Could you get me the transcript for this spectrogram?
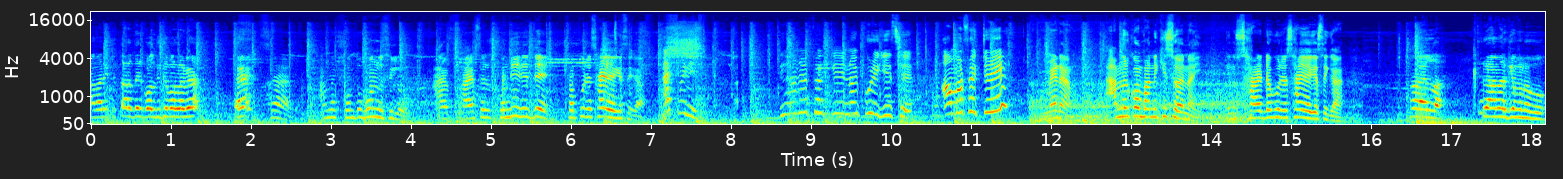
আমার একটু তাড়াতাড়ি কল দিতে পারবে হ্যাঁ? স্যার আমার ফোন তো বন্ধ ছিল। আর ফায়ার সার্ভিস ফোন দিয়ে দিতে সব পুরো ছাই হয়ে গেছে গা। এক মিনিট। ফ্যাক্টরি নয় পুড়ে গিয়েছে। আমার ফ্যাক্টরি ম্যাডাম আপনার কোম্পানি কিছু হয় নাই কিন্তু সাড়েটা পুরো ছাই হয়ে গেছে গা। আল্লাহ এটা আমার কেমন হব?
